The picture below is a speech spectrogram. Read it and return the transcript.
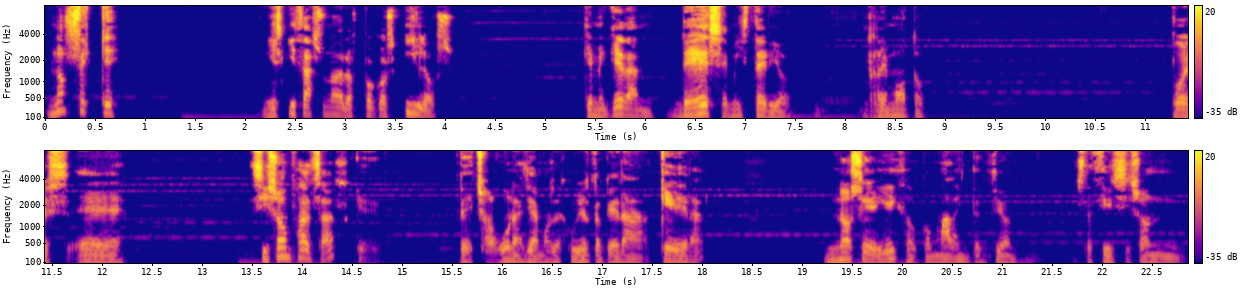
No sé qué. Y es quizás uno de los pocos hilos que me quedan de ese misterio remoto. Pues, eh, si son falsas, que de hecho algunas ya hemos descubierto que era, que era, no se hizo con mala intención. Es decir, si son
